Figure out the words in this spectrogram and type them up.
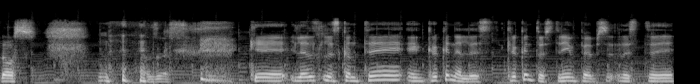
2. Entonces, Que les, les conté, eh, creo que en el creo que en tu stream, Peps, este,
